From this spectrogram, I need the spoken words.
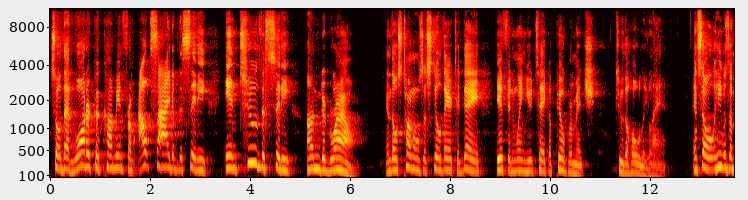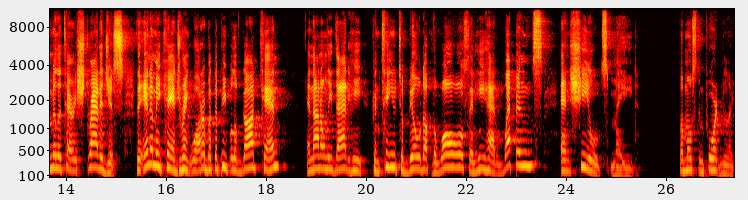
so that water could come in from outside of the city into the city underground. And those tunnels are still there today if and when you take a pilgrimage to the Holy Land. And so he was a military strategist. The enemy can't drink water, but the people of God can. And not only that, he continued to build up the walls and he had weapons and shields made. But most importantly,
